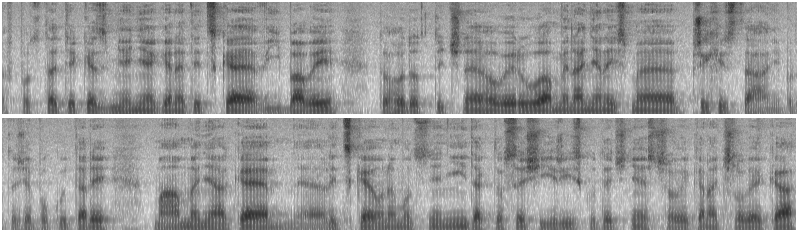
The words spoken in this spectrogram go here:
v podstatě ke změně genetické výbavy toho dotyčného viru a my na ně nejsme přichystáni, protože pokud tady máme nějaké lidské onemocnění, tak to se šíří skutečně z člověka na člověka,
